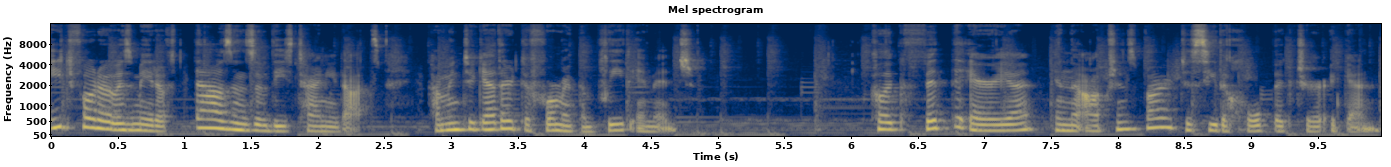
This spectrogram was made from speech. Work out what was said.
Each photo is made of thousands of these tiny dots, coming together to form a complete image. Click Fit the Area in the options bar to see the whole picture again.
